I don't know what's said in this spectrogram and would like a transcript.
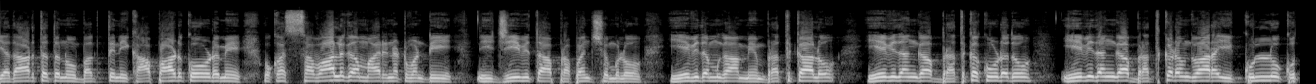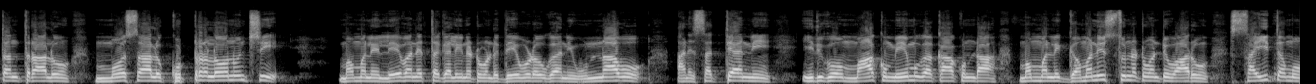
యథార్థతను భక్తిని కాపాడుకోవడమే ఒక సవాలుగా మారినటువంటి ఈ జీవిత ప్రపంచంలో ఏ విధంగా మేము బ్రతకాలో ఏ విధంగా బ్రతకకూడదో ఏ విధంగా బ్రతకడం ద్వారా ఈ కుళ్ళు కుతంత్రాలు మోసాలు కుట్రలో నుంచి మమ్మల్ని లేవనెత్తగలిగినటువంటి దేవుడవుగా నీ ఉన్నావు అనే సత్యాన్ని ఇదిగో మాకు మేముగా కాకుండా మమ్మల్ని గమనిస్తున్నటువంటి వారు సైతము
